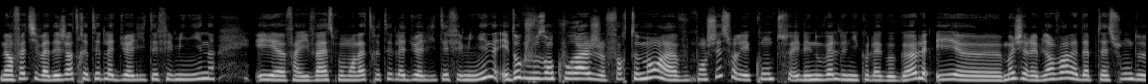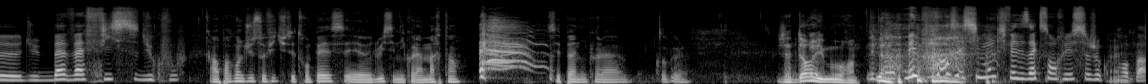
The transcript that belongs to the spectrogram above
Mais en fait, il va déjà traiter de la dualité féminine et euh, enfin, il va à ce moment-là traiter de la dualité féminine. Et donc, je vous encourage fortement à vous pencher sur les contes et les nouvelles de Nicolas Gogol. Et euh, moi, j'irais bien voir l'adaptation du Bava Fils, du coup. Alors par contre, juste Sophie, tu t'es trompé. C'est euh, lui, c'est Nicolas Martin. c'est pas Nicolas Gogol. J'adore l'humour. Mais, bon, mais pourtant, c'est Simon qui fait des accents russes, je comprends pas.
